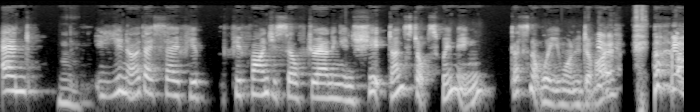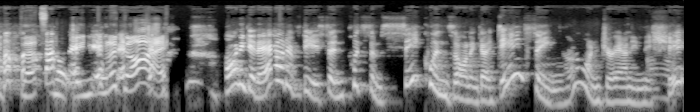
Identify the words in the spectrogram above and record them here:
and Mm. you know, they say if you if you find yourself drowning in shit, don't stop swimming. That's not where you want to die. Yeah. That's not where you want to die. I want to get out of this and put some sequins on and go dancing. I don't want to drown in this Oh. shit.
